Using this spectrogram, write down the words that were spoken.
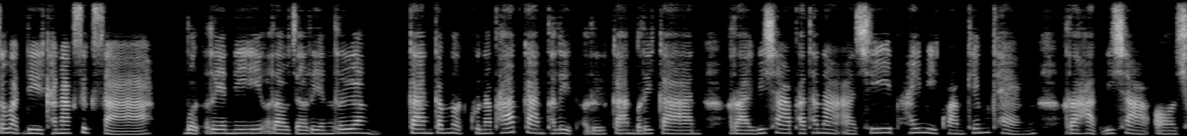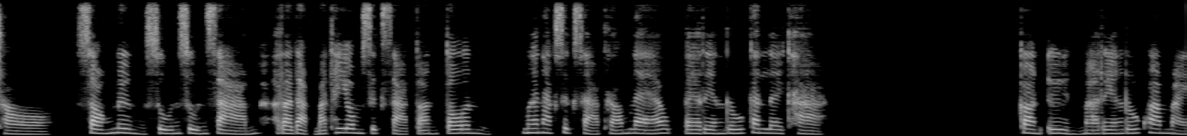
สวัสดีคณะศึกษา บทเรียนนี้เราจะเรียนเรื่อง การกำหนดคุณภาพการผลิตหรือการบริการ รายวิชาพัฒนาอาชีพให้มีความเข้มแข็ง รหัสวิชาอช21003 ระดับมัธยมศึกษาตอนต้น เมื่อนักศึกษาพร้อมแล้วไปเรียนรู้กันเลยค่ะ ก่อนอื่นมาเรียนรู้ความหมาย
